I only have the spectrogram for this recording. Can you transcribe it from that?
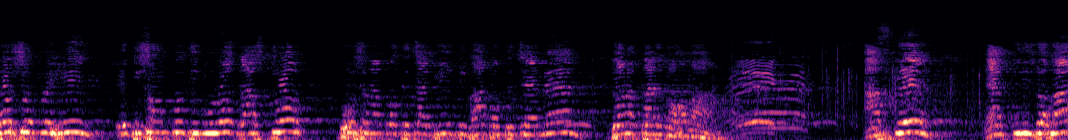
বৈষম্যহীন, একটি সম্প্রতিমূলক রাষ্ট্র ঘোষণা করতে চায় বিএনপি ভারপ্রাপ্ত চেয়ারম্যান জনাব তারেক রহমান। আজকে একত্রিশ দফা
